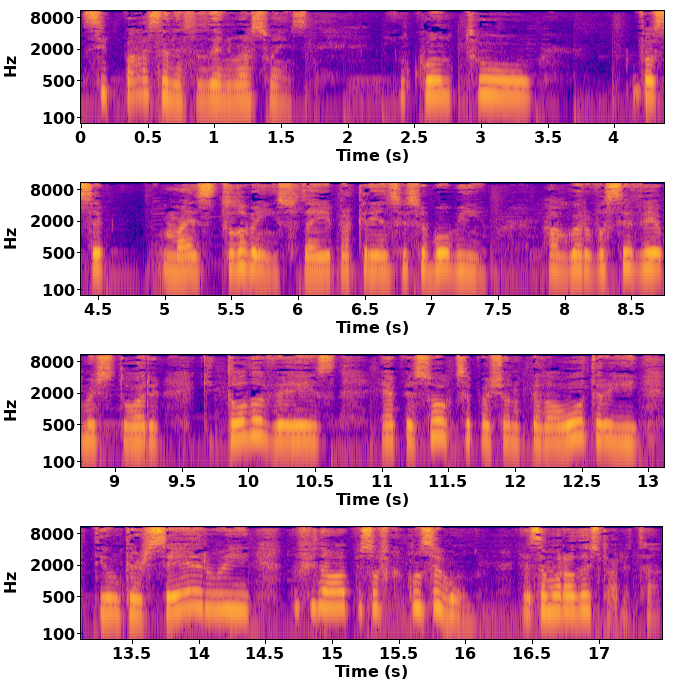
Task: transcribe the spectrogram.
se passa nessas animações. Enquanto você. Mas tudo bem, isso daí para criança isso é bobinho. Agora você vê uma história que toda vez é a pessoa que se apaixona pela outra e tem um terceiro e no final a pessoa fica com o segundo. Essa é a moral da história, tá?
